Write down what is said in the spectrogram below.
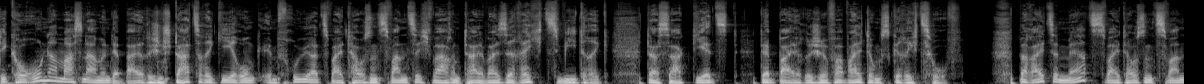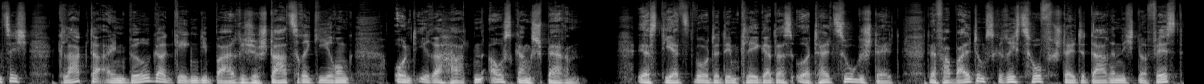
Die Corona-Maßnahmen der bayerischen Staatsregierung im Frühjahr 2020 waren teilweise rechtswidrig. Das sagt jetzt der bayerische Verwaltungsgerichtshof. Bereits im März 2020 klagte ein Bürger gegen die bayerische Staatsregierung und ihre harten Ausgangssperren. Erst jetzt wurde dem Kläger das Urteil zugestellt. Der Verwaltungsgerichtshof stellte darin nicht nur fest,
